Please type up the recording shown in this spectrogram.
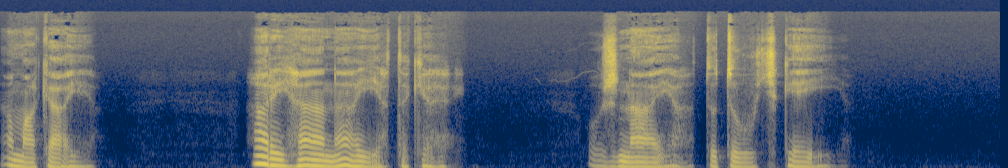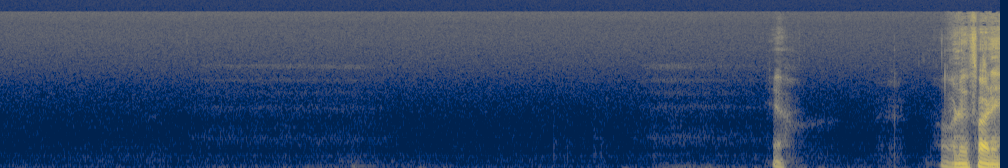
Amakai. harihana hän. Yatake. Ujnaya tutuchkei. Da var du ferdig.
